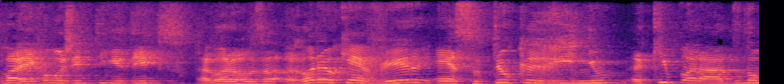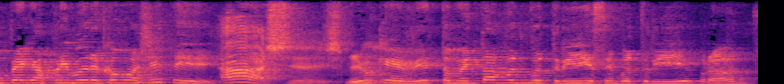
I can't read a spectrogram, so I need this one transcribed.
Bem, como a gente tinha dito, agora, vamos a- agora eu quero ver é se o teu carrinho aqui parado não pega a primeira como a GT. Achas? Eu quero ver, também estava de bateria, sem bateria, pronto.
